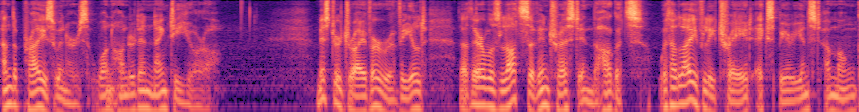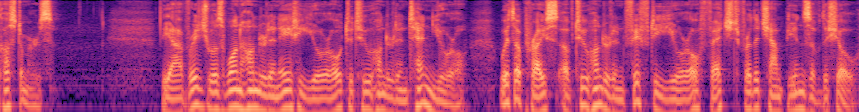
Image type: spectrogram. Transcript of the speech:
and the prize winners 190 euro. Mr. Driver revealed that there was lots of interest in the hoggets, with a lively trade experienced among customers. The average was 180 euro to 210 euro, with a price of 250 euro fetched for the champions of the show.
